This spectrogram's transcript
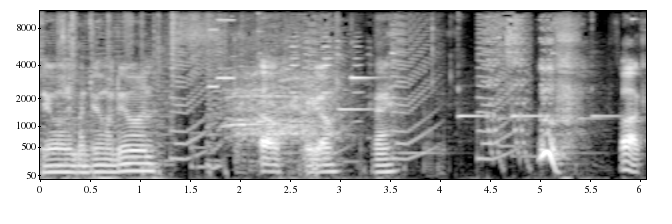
Doing, am I doing, am I doing? Oh, there we go. Okay. Oof. Fuck.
